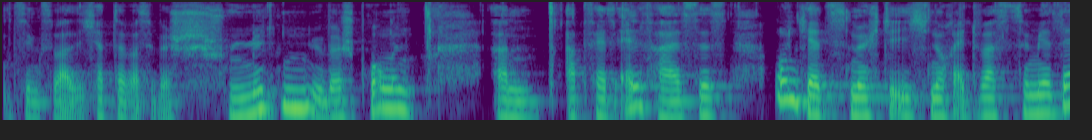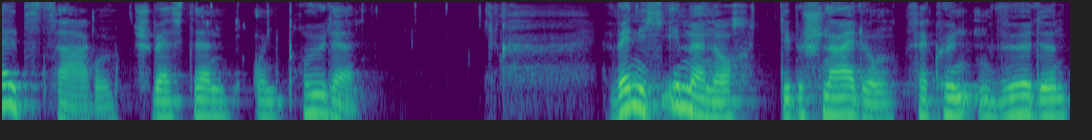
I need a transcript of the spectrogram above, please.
Beziehungsweise ich habe da was überschnitten, übersprungen. Ähm, ab Vers 11 heißt es, und jetzt möchte ich noch etwas zu mir selbst sagen, Schwestern und Brüder. Wenn ich immer noch die Beschneidung verkünden würde,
